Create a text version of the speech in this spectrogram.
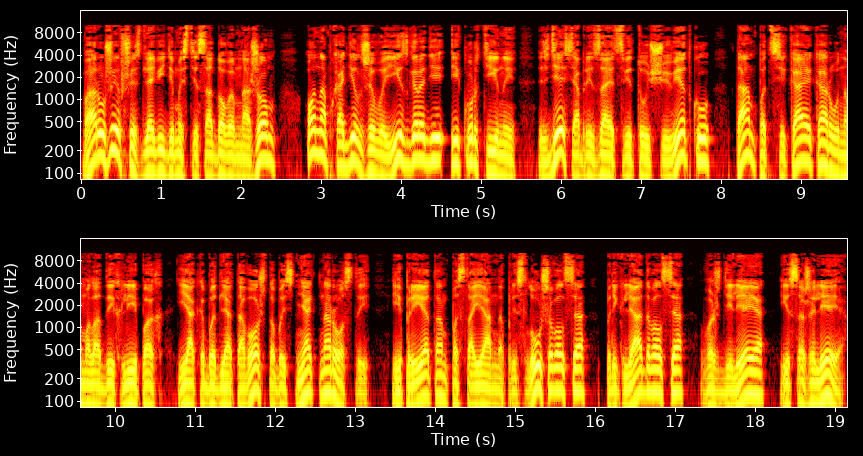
Вооружившись для видимости садовым ножом, он обходил живые изгороди и куртины, здесь обрезая цветущую ветку, там подсекая кору на молодых липах, якобы для того, чтобы снять наросты, и при этом постоянно прислушивался, приглядывался, вожделея и сожалея.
